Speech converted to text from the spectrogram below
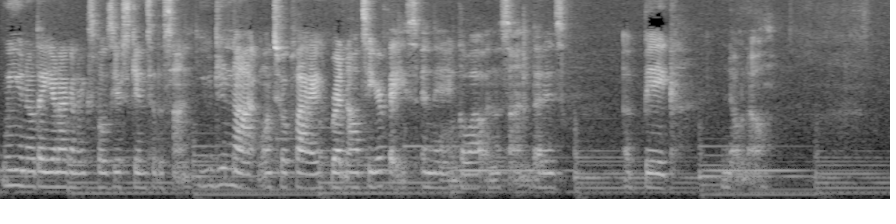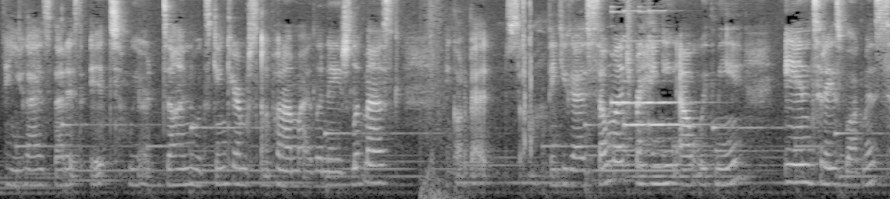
when you know that you're not gonna expose your skin to the sun. You do not want to apply retinol to your face and then go out in the sun. That is a big no-no. And you guys, that is it. We are done with skincare. I'm just gonna put on my Laneige lip mask and go to bed. So thank you guys so much for hanging out with me in today's Vlogmas.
